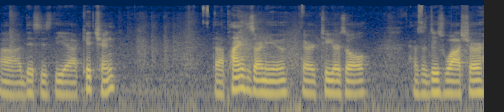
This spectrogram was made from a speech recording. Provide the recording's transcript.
Uh, this is the uh, kitchen. The appliances are new, they're two years old. Has a dishwasher.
